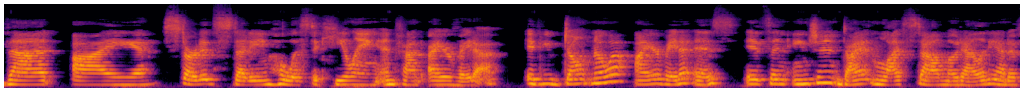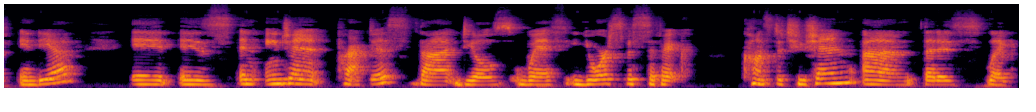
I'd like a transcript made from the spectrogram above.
that I started studying holistic healing and found Ayurveda. If you don't know what Ayurveda is, it's an ancient diet and lifestyle modality out of India. It is an ancient practice that deals with your specific constitution um, that is like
